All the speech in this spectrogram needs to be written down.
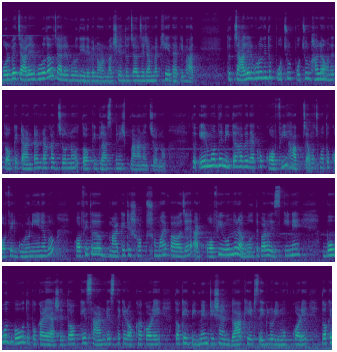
বলবে চালের গুঁড়ো দাও, চালের গুঁড়ো দিয়ে দেবে নর্মাল সেদ্ধ চাল যেটা আমরা খেয়ে থাকি, ভাত। তো চালের গুঁড়ো কিন্তু প্রচুর প্রচুর ভালো আমাদের ত্বকে টান টান রাখার জন্য, ত্বকে গ্লাস ফিনিশ বানানোর জন্য। তো এর মধ্যে নিতে হবে, দেখো, কফি, হাফ চামচ মতো কফির গুঁড়ো নিয়ে নেব। কফি তো মার্কেটে সব সময় পাওয়া যায়। আর কফি, বন্ধুরা, বলতে পারো, স্কিনে বহুত বহুত উপকারে আসে। ত্বককে সানডেস থেকে রক্ষা করে, ত্বকে পিগমেন্টেশন, ব্ল্যাক হেডস এগুলো রিমুভ করে, ত্বকে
